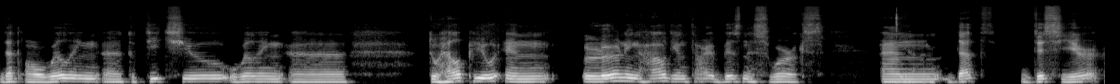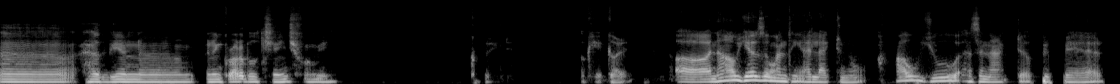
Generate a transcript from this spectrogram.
that are willing uh, to teach you willing uh, to help you in learning how the entire business works. And yeah. that this year uh, had been um, an incredible change for me. Great. Okay got it. Uh, now here's the one thing i'd like to know. How you as an actor prepare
